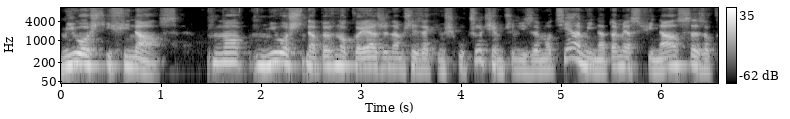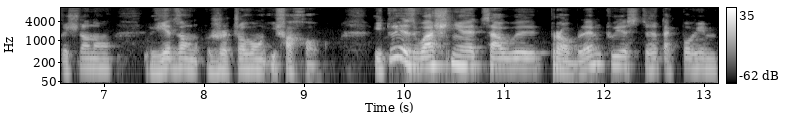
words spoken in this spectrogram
miłość i finanse. No, miłość na pewno kojarzy nam się z jakimś uczuciem, czyli z emocjami, natomiast finanse z określoną wiedzą rzeczową i fachową. I tu jest właśnie cały problem, tu jest, że tak powiem,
